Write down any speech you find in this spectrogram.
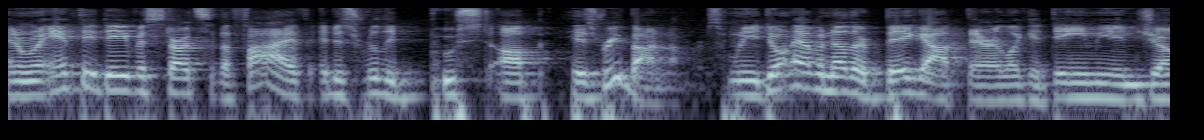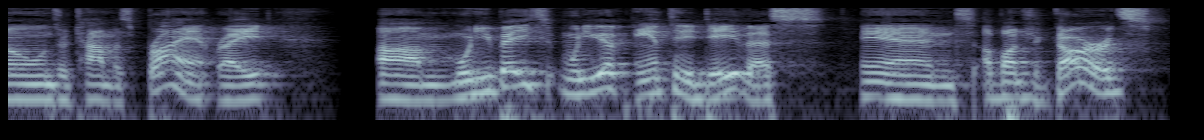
And when Anthony Davis starts at the five, it just really boosts up his rebound numbers. When you don't have another big out there like a Damian Jones or Thomas Bryant, right? Um, when you base when you have Anthony Davis and a bunch of guards,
